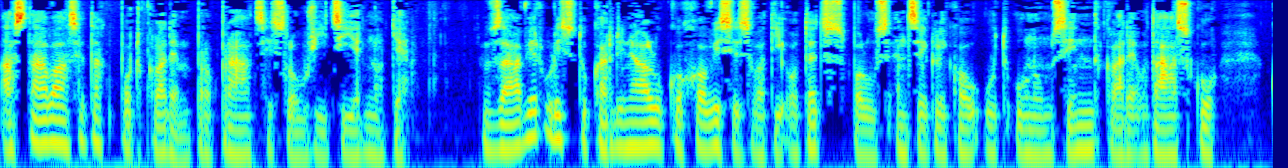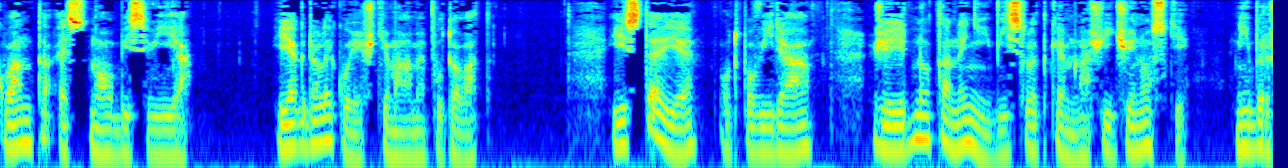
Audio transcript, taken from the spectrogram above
a stává se tak podkladem pro práci sloužící jednotě. V závěru listu kardinálu Kochovi si svatý otec spolu s encyklikou Ut unum sint klade otázku Quanta est nobis via? Jak daleko ještě máme putovat? Jisté je, odpovídá, že jednota není výsledkem naší činnosti, nýbrž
